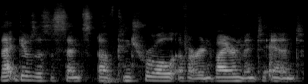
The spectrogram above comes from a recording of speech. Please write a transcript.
that gives us a sense of control of our environment and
